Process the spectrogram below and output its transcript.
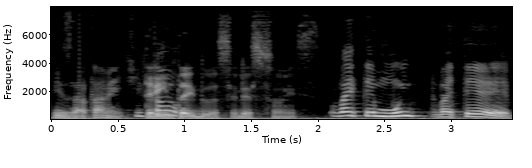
Exatamente. Então, 32 seleções. Vai ter muito, vai ter,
